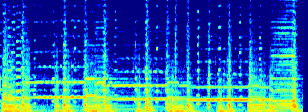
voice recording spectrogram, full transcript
Thank you.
